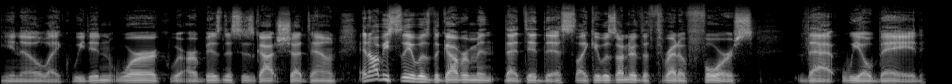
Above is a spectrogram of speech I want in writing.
You know, like we didn't work, our businesses got shut down. And obviously, it was the government that did this. Like it was under the threat of force that we obeyed.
